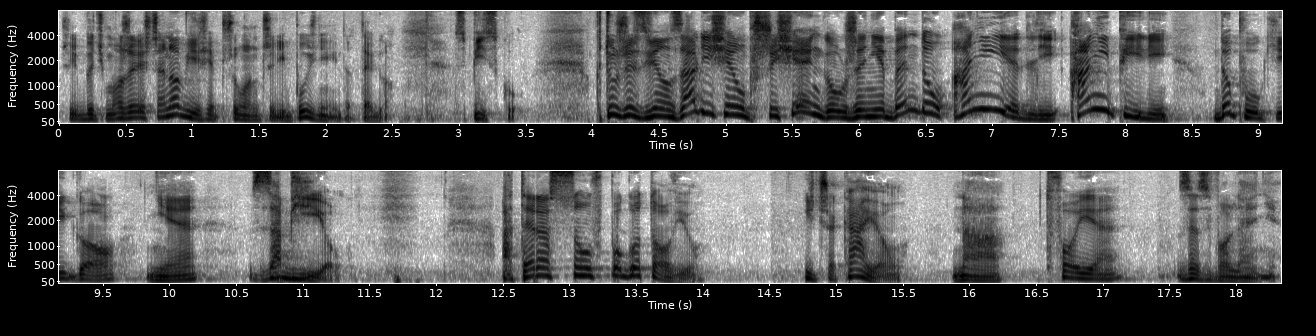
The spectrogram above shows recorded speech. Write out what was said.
Czyli być może jeszcze nowi się przyłączyli później do tego spisku. Którzy związali się przysięgą, że nie będą ani jedli, ani pili, dopóki go nie zabiją. A teraz są w pogotowiu i czekają na Twoje zezwolenie.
